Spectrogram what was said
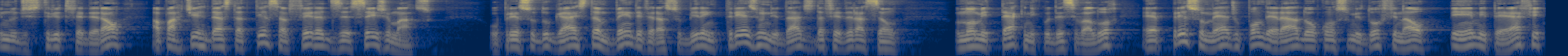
e no Distrito Federal a partir desta terça-feira, 16 de março. O preço do gás também deverá subir em 13 unidades da federação. O nome técnico desse valor é Preço Médio Ponderado ao Consumidor Final PMPF,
